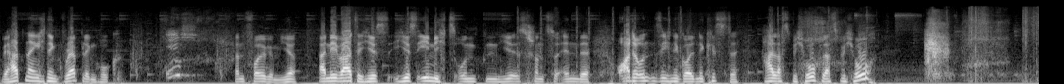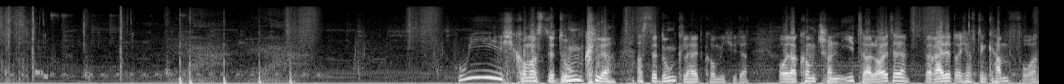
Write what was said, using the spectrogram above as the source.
Wir hatten eigentlich den Grappling Hook. Ich? Dann folge mir. Ah nee, warte, hier ist, hier ist eh nichts unten. Hier ist schon zu Ende. Oh, da unten sehe ich eine goldene Kiste. Ha, lasst mich hoch, lasst mich hoch. Hui, ich komme aus der Dunkle. Aus der Dunkelheit komme ich wieder. Oh, da kommt schon ein Eater. Leute, bereitet euch auf den Kampf vor.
